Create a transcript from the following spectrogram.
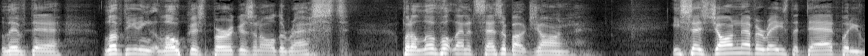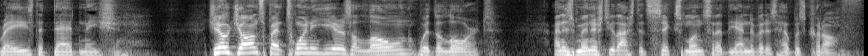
lived there, loved eating locust burgers and all the rest. But I love what Leonard says about John. He says, John never raised the dead, but he raised a dead nation. Do you know John spent 20 years alone with the Lord? And his ministry lasted six months, and at the end of it, his head was cut off.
